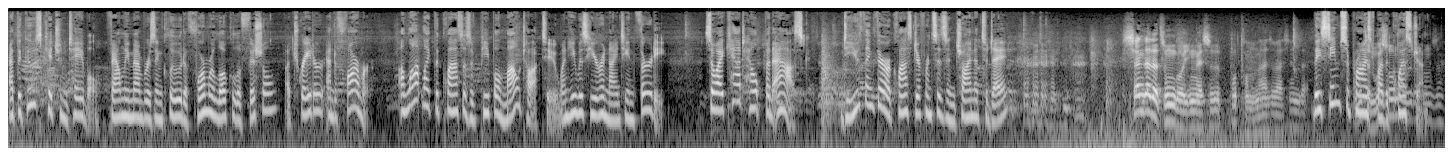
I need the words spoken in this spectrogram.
At the Gu's Kitchen table, family members include a former local official, a trader, and a farmer, a lot like the classes of people Mao talked to when he was here in 1930. So I can't help but ask do you think there are class differences in China today? they seem surprised by the question.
